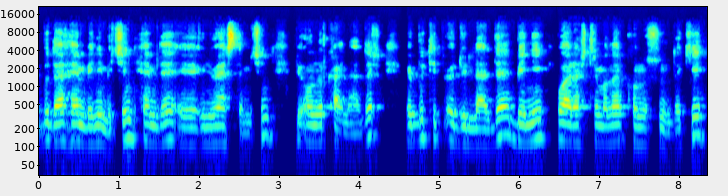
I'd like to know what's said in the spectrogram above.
bu da hem benim için hem de e, üniversitem için bir onur kaynağıdır. Ve bu tip ödüllerde beni bu araştırmalar konusundaki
